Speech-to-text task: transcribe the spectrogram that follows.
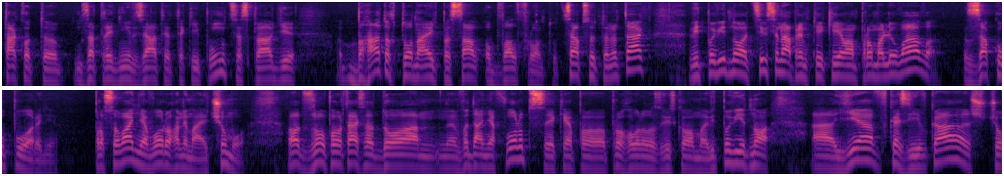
так, от е, за три дні взяти такий пункт, це справді Багато хто навіть писав обвал фронту. Це абсолютно не так. Відповідно, ці всі напрямки, які я вам промалював, закупорені. Просування ворога немає. Чому? От знову повертаюся до видання Forbes, яке проговорило з військовими. Відповідно, е, є вказівка, що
